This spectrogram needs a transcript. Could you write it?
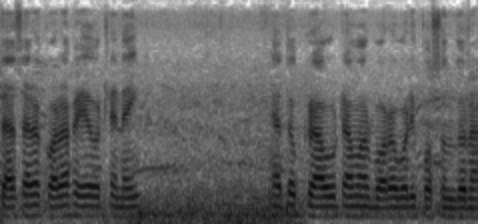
তাছাড়া করা হয়ে ওঠে নাই। এত ক্রাউড আমার বরাবরই পছন্দ না।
